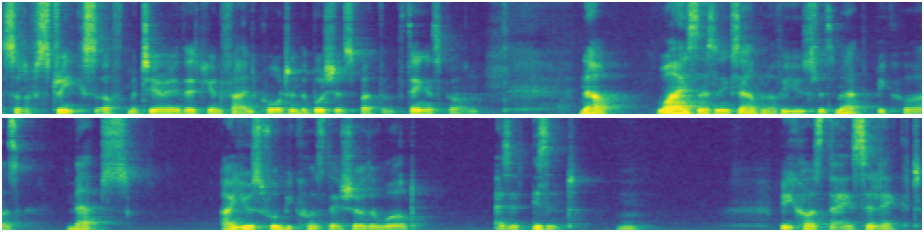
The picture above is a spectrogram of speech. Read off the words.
sort of streaks of material that you can find caught in the bushes, but the thing is gone. Now, why is that an example of a useless map? Because maps are useful because they show the world as it isn't. Mm. Because they select,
